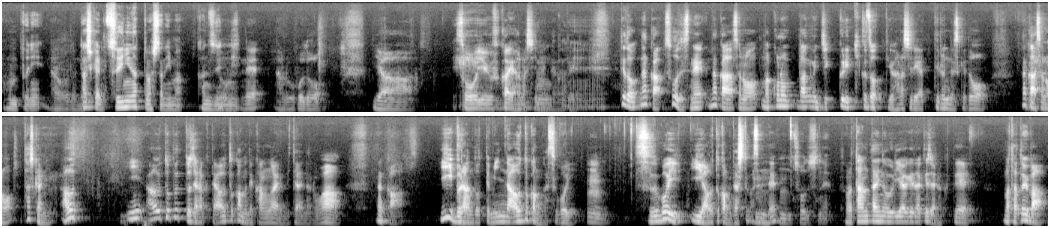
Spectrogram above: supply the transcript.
本当に。なるほどね。確かに対になってましたね今完全に。そうですね。なるほど。いやーそういう深い話になるので、なんかね。けどなんかそうですね。なんかその、まあ、この番組じっくり聞くぞっていう話でやってるんですけどなんかその確かにアウインアウトプットじゃなくてアウトカムで考えるみたいなのはなんかいいブランドってみんなアウトカムがすごいうん。すごいいいアウトカム出してますよね。うんうんそうですね。その単体の売り上げだけじゃなくて、まあ、例えば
